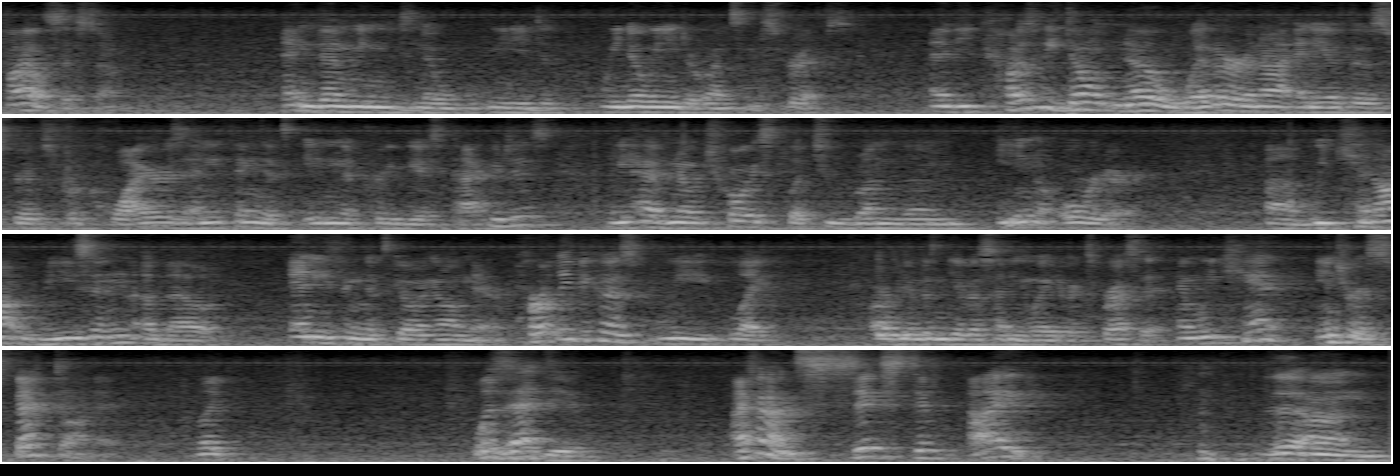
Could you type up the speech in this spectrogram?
file system. And then we need to know we need to we know we need to run some scripts. And because we don't know whether or not any of those scripts requires anything that's in the previous packages, we have no choice but to run them in order. Um, we cannot reason about anything that's going on there. Partly because we like RPM doesn't give us any way to express it, and we can't introspect on it. Like, what does that do? I found six different. I the um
